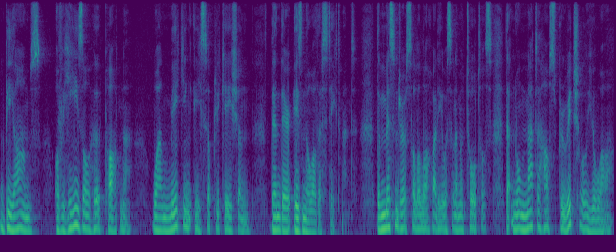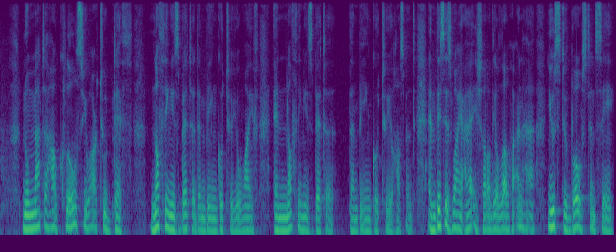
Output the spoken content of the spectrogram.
the arms of his or her partner while making a supplication, then there is no other statement. The Messenger وسلم, taught us that no matter how spiritual you are, no matter how close you are to death, Nothing is better than being good to your wife, and nothing is better than being good to your husband. And this is why Aisha radiallahu anha used to boast and say,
